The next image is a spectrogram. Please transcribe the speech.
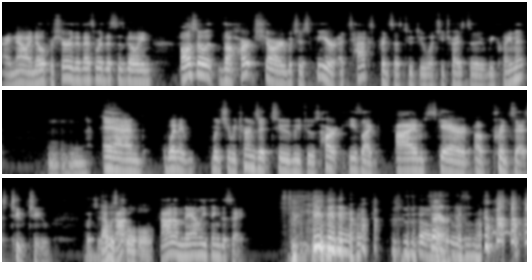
I now I know for sure that that's where this is going. Also, the Heart Shard, which is fear, attacks Princess Tutu when she tries to reclaim it. hmm and when it when she returns it to Mytho's heart, he's like, "I'm scared of Princess Tutu," which is That was not, cool. not a manly thing to say. Fair.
